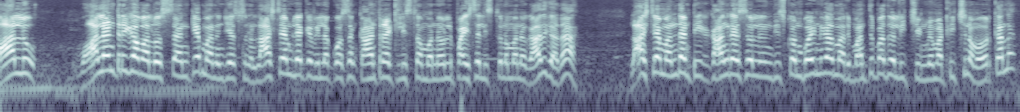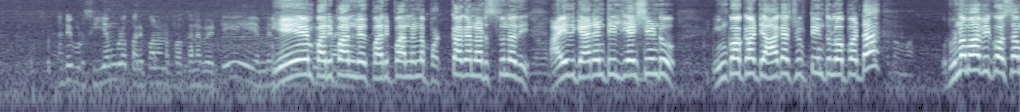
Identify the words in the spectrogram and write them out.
వాళ్ళు వాలంటరీగా వాళ్ళు వస్తానికే మనం చేస్తున్నాం. లాస్ట్ టైం లేక వీళ్ళ కోసం కాంట్రాక్ట్లు ఇస్తామన్న వాళ్ళు పైసలు ఇస్తున్నామని కాదు కదా. లాస్ట్ టైం అందరినీ కాంగ్రెస్ వాళ్ళని తీసుకొని పోయింది కదా మరి మంత్రి పదవులు ఇచ్చిండు మేము అట్లా ఇచ్చినాం ఎవరికన్నా? అంటే ఇప్పుడు సీఎం కూడా పరిపాలన పక్కన పెట్టి ఎమ్మెల్యే ఏం పరిపాలన లేదు పరిపాలన పక్కాగా నడుస్తున్నది. ఐదు గ్యారంటీలు చేసిండు. ఇంకొకటి ఆగస్ట్ ఫిఫ్టీన్త్ లోపల రుణమాఫీ కోసం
